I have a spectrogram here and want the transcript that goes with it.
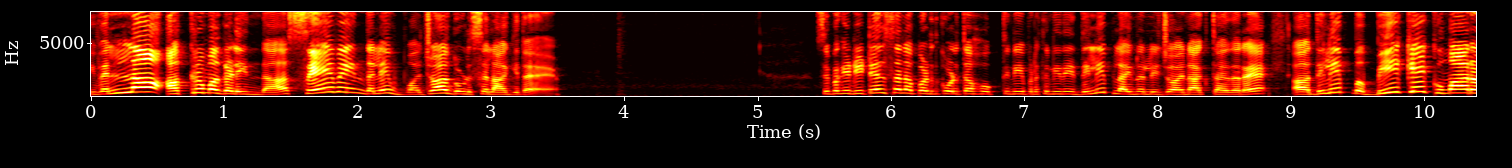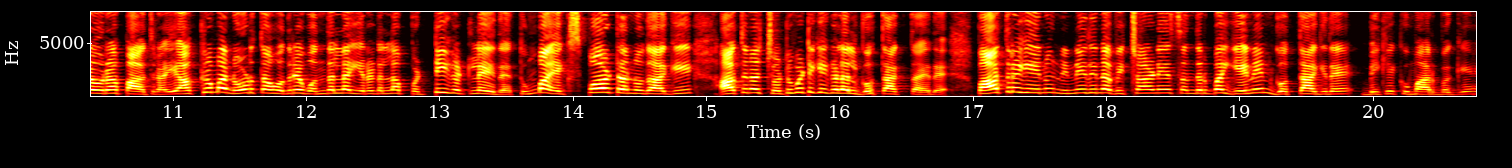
ಇವೆಲ್ಲ ಅಕ್ರಮಗಳಿಂದ ಸೇವೆಯಿಂದಲೇ ವಜಾಗೊಳಿಸಲಾಗಿದೆ. ಈ ಬಗ್ಗೆ ಡೀಟೇಲ್ಸ್ ಅನ್ನ ಪಡೆದುಕೊಳ್ತಾ ಹೋಗ್ತೀನಿ. ಪ್ರತಿನಿಧಿ ದಿಲೀಪ್ ಲೈನ್ ಅಲ್ಲಿ ಜಾಯ್ನ್ ಆಗ್ತಾ ಇದ್ದಾರೆ ದಿಲೀಪ್ ಬಿ ಕೆ ಕುಮಾರ್ ಅವರ ಪಾತ್ರ. ಈ ಅಕ್ರಮ ನೋಡ್ತಾ ಹೋದ್ರೆ ಒಂದಲ್ಲ ಎರಡಲ್ಲ ಪಟ್ಟಿಗಟ್ಟಲೆ ಇದೆ. ತುಂಬಾ ಎಕ್ಸ್ಪರ್ಟ್ ಅನ್ನೋದಾಗಿ ಆತನ ಚಟುವಟಿಕೆಗಳಲ್ಲಿ ಗೊತ್ತಾಗ್ತಾ ಇದೆ. ಪಾತ್ರ ಏನು? ನಿನ್ನೆ ದಿನ ವಿಚಾರಣೆಯ ಸಂದರ್ಭ ಏನೇನು ಗೊತ್ತಾಗಿದೆ ಬಿ ಕೆ ಕುಮಾರ್ ಬಗ್ಗೆ?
